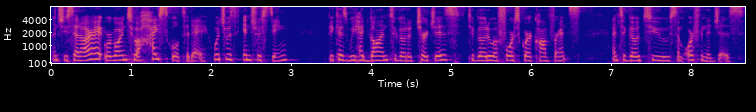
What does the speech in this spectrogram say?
and she said, All right, we're going to a high school today, which was interesting because we had gone to go to churches, to go to a Foursquare conference, and to go to some orphanages.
